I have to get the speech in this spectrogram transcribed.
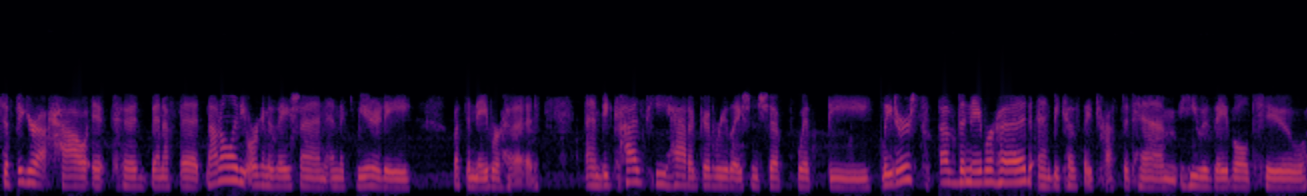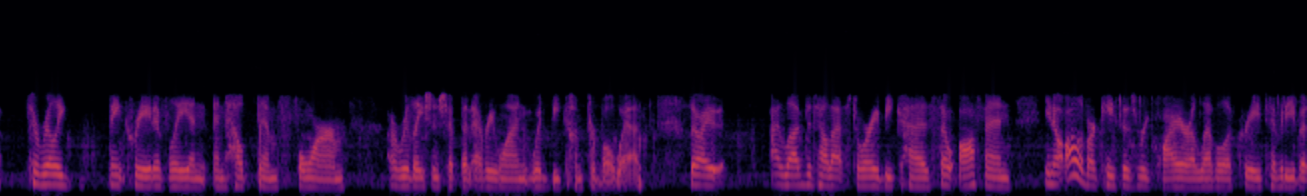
to figure out how it could benefit not only the organization and the community, but the neighborhood. And because he had a good relationship with the leaders of the neighborhood and because they trusted him, he was able to to really think creatively and, and help them form a relationship that everyone would be comfortable with. So I I love to tell that story because so often, you know, all of our cases require a level of creativity, but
